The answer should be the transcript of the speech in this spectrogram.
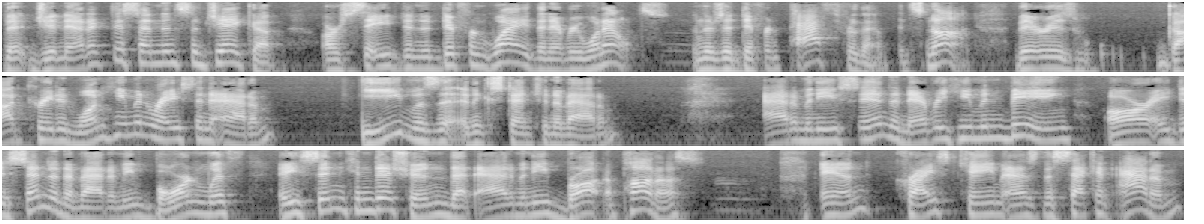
that genetic descendants of Jacob are saved in a different way than everyone else, and there's a different path for them. It's not. There is God created one human race in Adam. Eve was an extension of Adam. Adam and Eve sinned, and every human being are a descendant of Adam and Eve, born with a sin condition that Adam and Eve brought upon us. And Christ came as the second Adam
